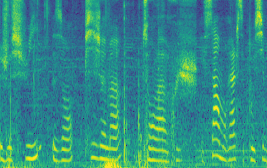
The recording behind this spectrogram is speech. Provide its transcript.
Je suis en pyjama dans la rue. Et ça à Montréal c'est possible.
